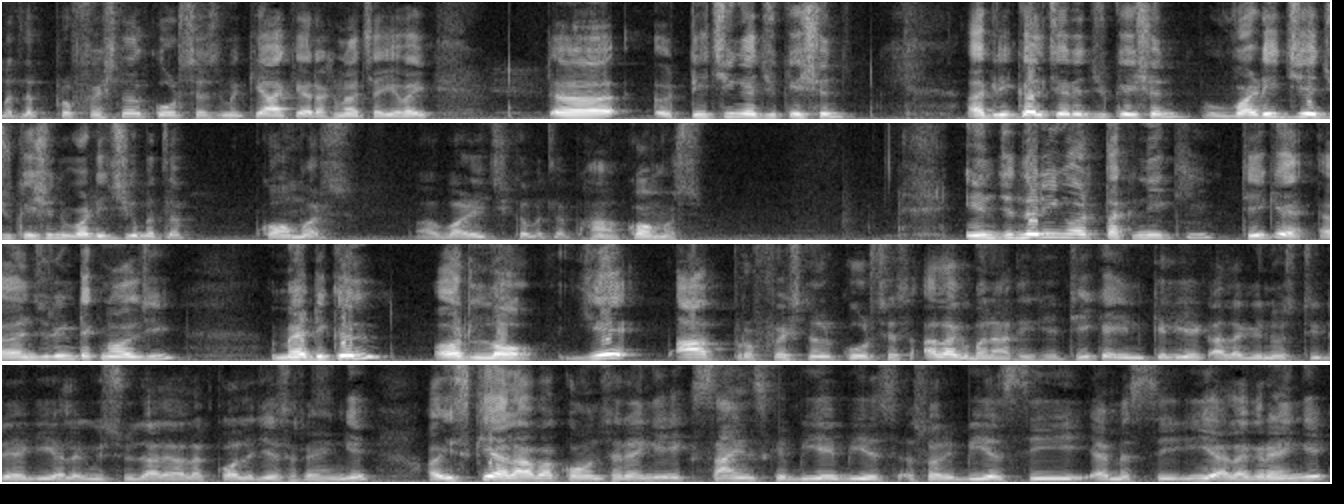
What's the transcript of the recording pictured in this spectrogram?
मतलब प्रोफेशनल कोर्सेज में क्या क्या रखना चाहिए भाई? टीचिंग एजुकेशन एग्रीकल्चर एजुकेशन वाणिज्य एजुकेशन वाणिज्य मतलब कॉमर्स वाणिज्य का मतलब हाँ कॉमर्स इंजीनियरिंग और तकनीकी, ठीक है? इंजीनियरिंग टेक्नोलॉजी मेडिकल और लॉ ये आप प्रोफेशनल कोर्सेज अलग बना दीजिए, ठीक है? इनके लिए एक अलग यूनिवर्सिटी रहेगी, अलग विश्वविद्यालय, अलग कॉलेजेस रहेंगे। और इसके अलावा कौन से रहेंगे? एक साइंस के B A B S sorry B S C M S C ये अलग रहेंगे।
